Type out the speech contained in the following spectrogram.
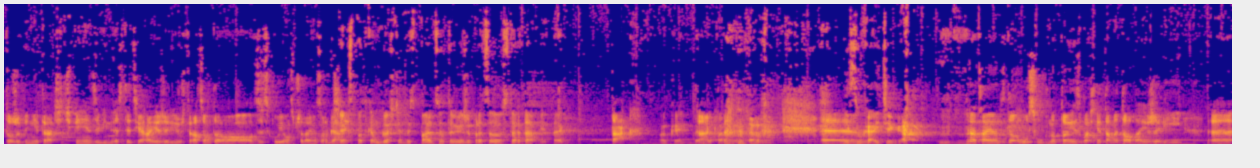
to, żeby nie tracić pieniędzy w inwestycjach, a jeżeli już tracą, to odzyskują sprzedając organy. jak spotkam gościa bez palców, to wiem, że pracował w startupie, tak? Tak. Okej, będę Tak. pamiętał. E, Nie słuchajcie go. Wracając do usług, no to jest właśnie ta metoda. Jeżeli e,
